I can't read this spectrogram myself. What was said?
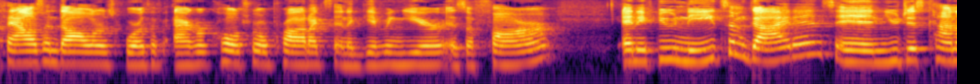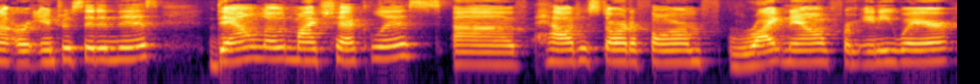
$1,000 worth of agricultural products in a given year is a farm. And if you need some guidance and you just kind of are interested in this, download my checklist of how to start a farm right now from anywhere.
